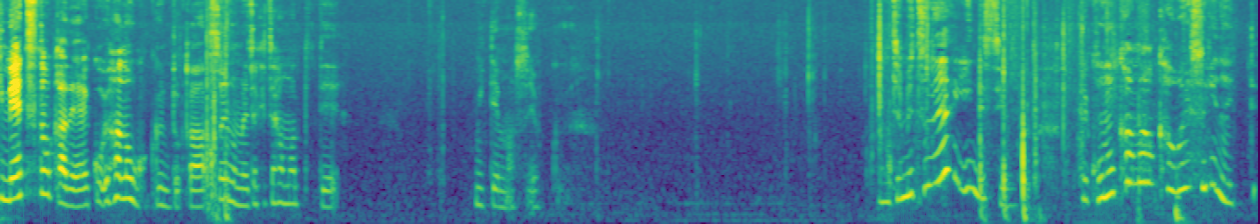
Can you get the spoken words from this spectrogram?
鬼滅とかでこういう花子くんとかそういうのめちゃくちゃハマってて見てますよく。めちゃめちゃねいいんですよ。でこのカナ可愛すぎないって。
